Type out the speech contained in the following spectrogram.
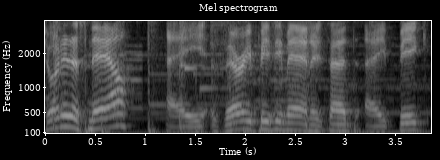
Joining us now, a very busy man who's had a big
